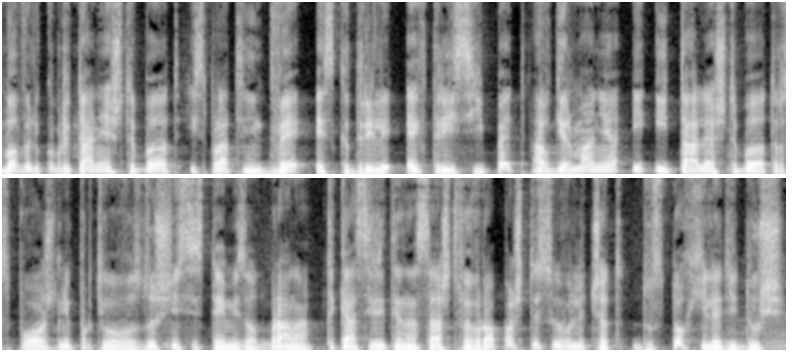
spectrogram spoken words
В Великобритания ще бъдат изпратени две ескадрили F-35, а в Германия и Италия ще бъдат разположени противовъздушни системи за отбрана. Така силите на САЩ в Европа ще се увеличат до 100 000 души.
